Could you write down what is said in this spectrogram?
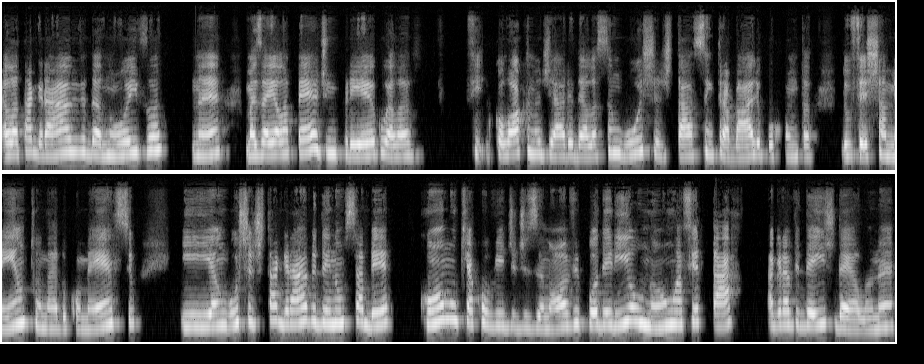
Ela está grávida, noiva, né? Mas aí ela perde emprego, ela coloca no diário dela essa angústia de estar sem trabalho por conta do fechamento, né, do comércio, e a angústia de estar grávida e não saber como que a COVID-19 poderia ou não afetar a gravidez dela, né?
